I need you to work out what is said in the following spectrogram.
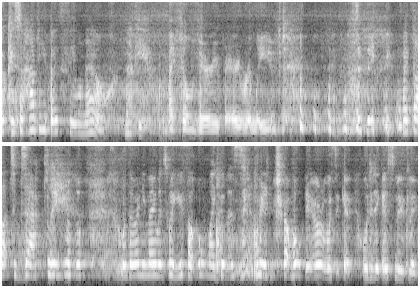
Okay, so how do you both feel now, Matthew? I feel very, very relieved. My thoughts exactly. Were there any moments where you felt, oh my goodness, we're in trouble here, or was it go, or did it go smoothly?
